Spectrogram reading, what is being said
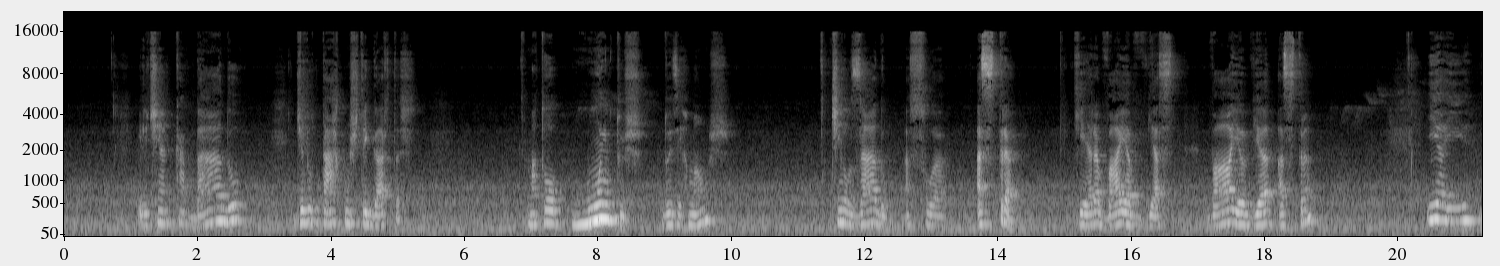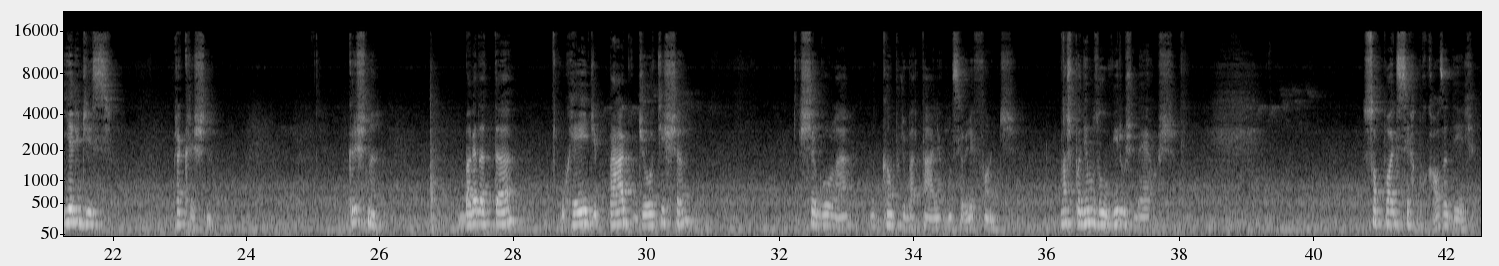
Ele tinha acabado de lutar com os trigartas, matou muitos dos irmãos, tinha usado a sua astra, que era Vaya Via Astra, e aí e ele disse para Krishna, Krishna, Bhagadatta, o rei de Pragjyotisha, chegou lá no campo de batalha com seu elefante. Nós podemos ouvir os berros. Só pode ser por causa dele.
